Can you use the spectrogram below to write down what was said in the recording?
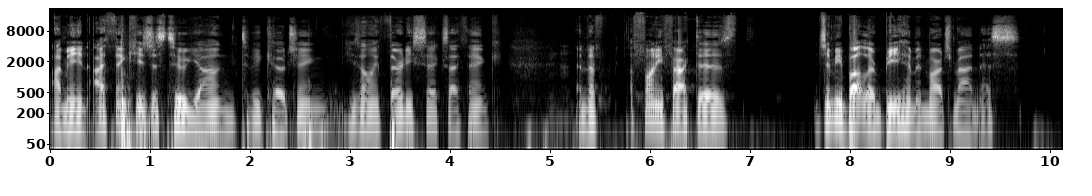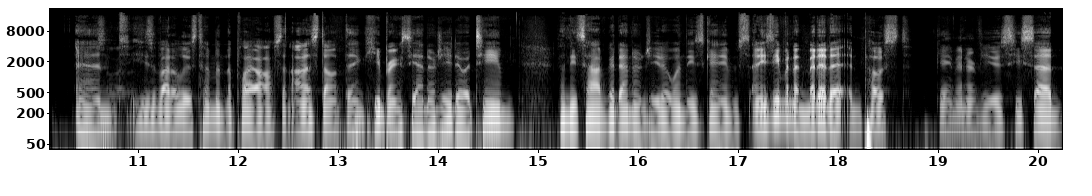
I mean, I think he's just too young to be coaching. He's only 36, I think. Mm-hmm. And the f- funny fact is, Jimmy Butler beat him in March Madness, and he's about to lose to him in the playoffs. And I just don't think he brings the energy to a team that needs to have good energy to win these games. And he's even admitted it in post game interviews. He said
